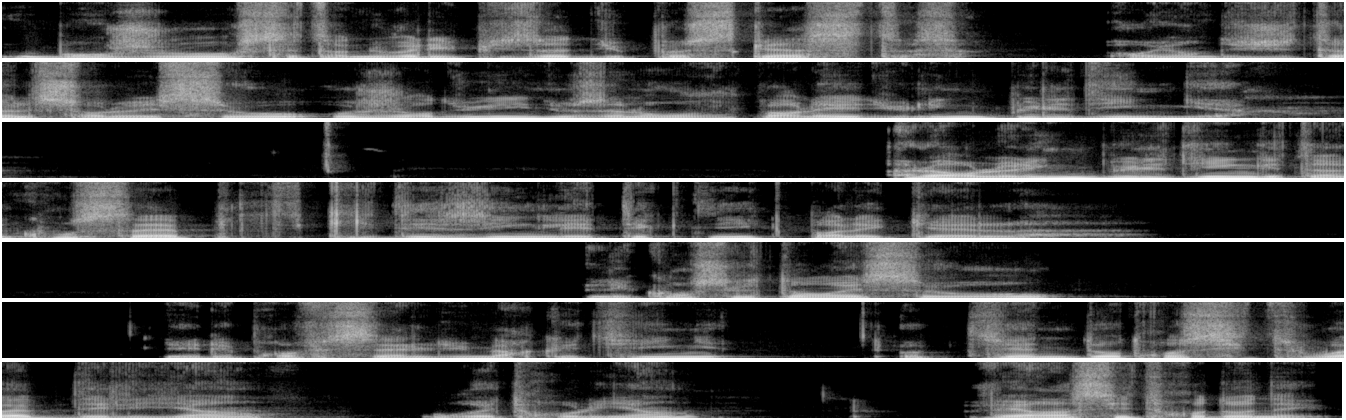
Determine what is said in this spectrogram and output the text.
Bonjour, c'est un nouvel épisode du podcast Orient Digital sur le SEO. Aujourd'hui, nous allons vous parler du link building. Alors, le link building est un concept qui désigne les techniques par lesquelles les consultants SEO et les professionnels du marketing obtiennent d'autres sites web des liens ou rétroliens vers un site redonné.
